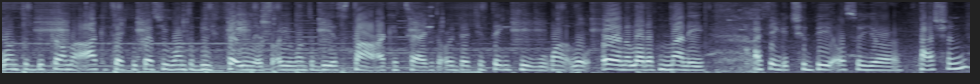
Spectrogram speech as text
want to become an architect because you want to be famous or you want to be a star architect or that you think you want, will earn a lot of money. I think it should be also your passion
